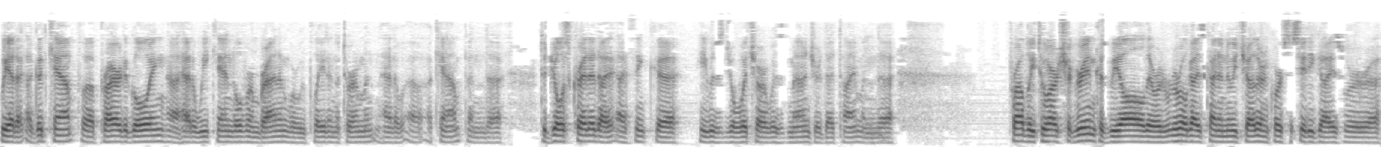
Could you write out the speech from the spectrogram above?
we had a, a good camp uh, prior to going. I had a weekend over in Brandon where we played in a tournament and had a, a, a camp. And uh, to Joe's credit, I, I think uh, he was Joe Witchar was the manager at that time, and uh, probably to our chagrin because we all there were rural guys kind of knew each other, and of course the city guys were. Uh,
